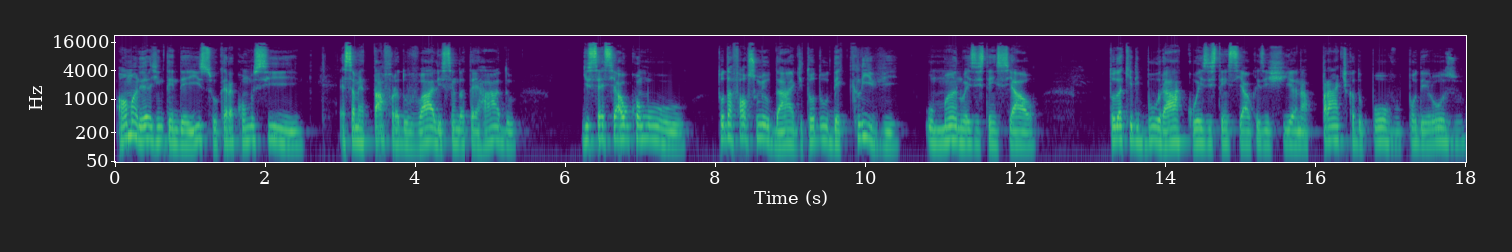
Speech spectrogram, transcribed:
Há uma maneira de entender isso que era como se essa metáfora do vale sendo aterrado dissesse algo como toda falsa humildade, todo declive humano existencial, todo aquele buraco existencial que existia na prática do povo poderoso,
